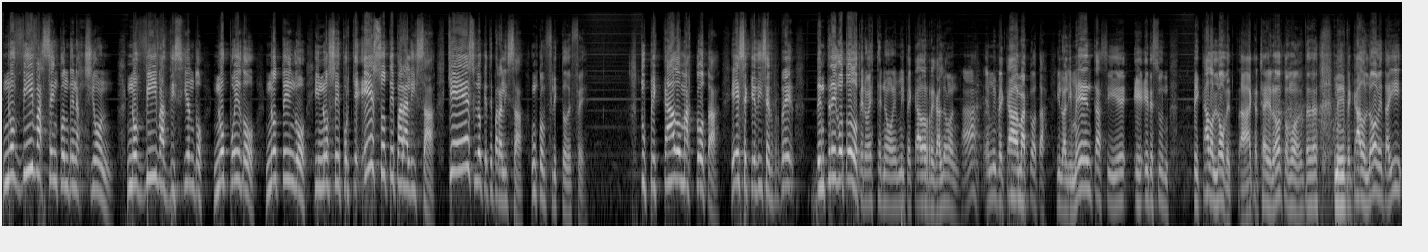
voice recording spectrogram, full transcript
No vivas en condenación. No vivas diciendo, no puedo, no tengo y no sé, porque eso te paraliza. ¿Qué es lo que te paraliza? Un conflicto de fe. Tu pecado mascota, ese que dice, te entrego todo, pero este no, es mi pecado regalón, ¿ah? es mi pecado mascota. Y lo alimentas y e, e, eres un pecado lovet, ¿ah? ¿cachai? ¿no? Como mi pecado lovet ahí,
